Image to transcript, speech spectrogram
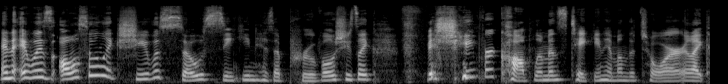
And it was also like she was so seeking his approval. She's like fishing for compliments, taking him on the tour. Like,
